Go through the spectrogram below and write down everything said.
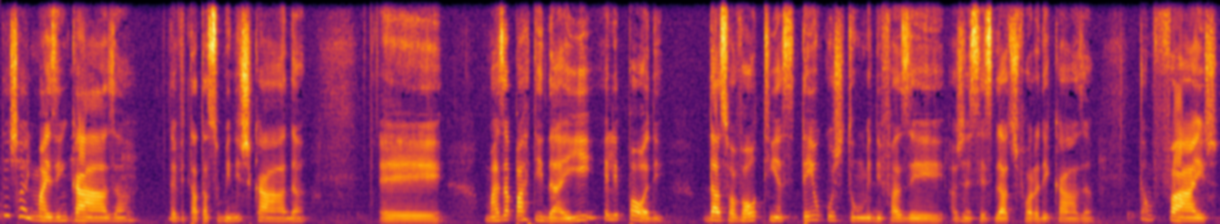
deixar ele mais em casa, evitar estar tá subindo escada. É, mas a partir daí, ele pode dar sua voltinha, se tem o costume de fazer as necessidades fora de casa. Então faz,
